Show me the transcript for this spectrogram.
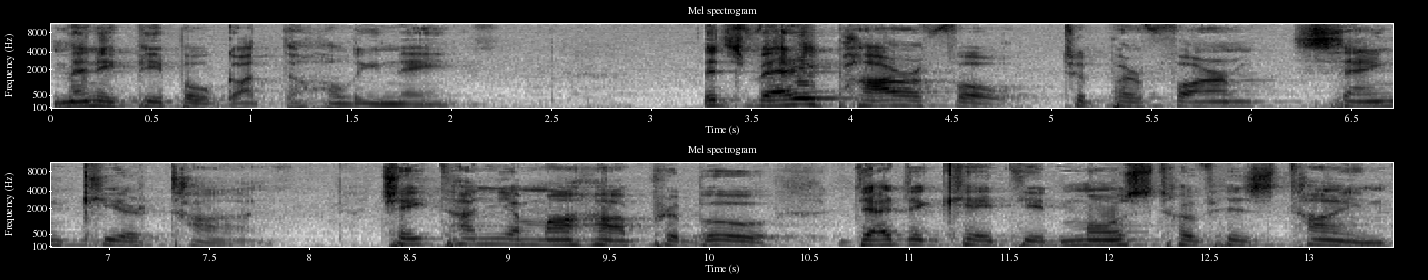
many people got the holy name. It's very powerful to perform Sankirtan. Chaitanya Mahaprabhu dedicated most of his time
